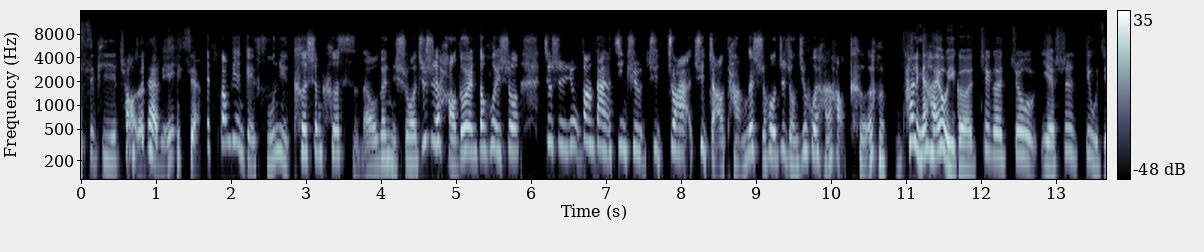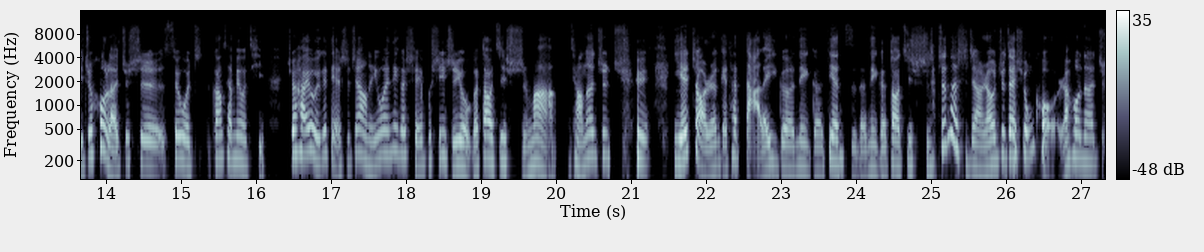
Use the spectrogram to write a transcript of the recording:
CP 炒的太明显，方便给腐女磕生磕死的。我跟你说，就是好多人都会说，就是用放大镜去去抓去找糖的时候，这种就会很好磕。它里面还有一个，这个就也是第五集之后了，就是所以我刚才没有提。就还有一个点是这样的，因为那个谁不是一直有个倒计时嘛，强呢就去 也找人给他打了一个那个电子的那个倒计时，真的是这样，然后就在胸口，然后呢就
